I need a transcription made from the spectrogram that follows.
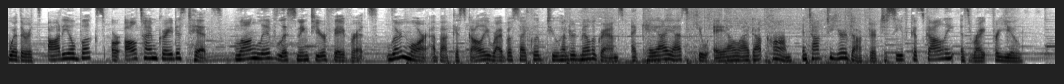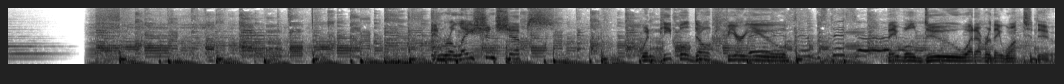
Whether it's audiobooks or all-time greatest hits, long live listening to your favorites. Learn more about Kisqali Ribociclib 200 milligrams at kisqali.com and talk to your doctor to see if Kisqali is right for you. In relationships, when people don't fear you, they will do whatever they want to do.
